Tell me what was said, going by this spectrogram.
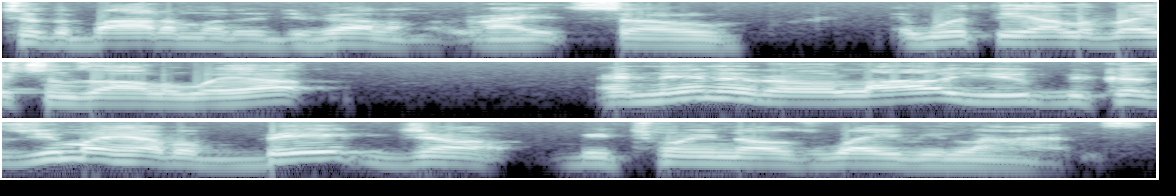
to the bottom of the development, right? So with the elevations all the way up, and then it'll allow you because you may have a big jump between those wavy lines,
